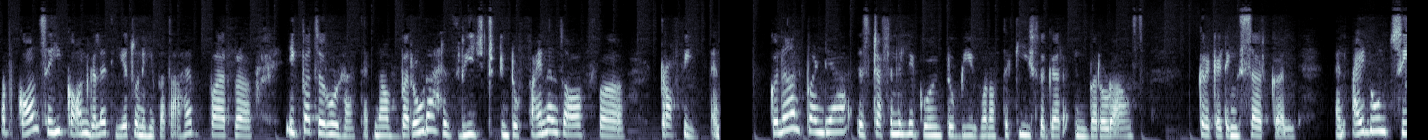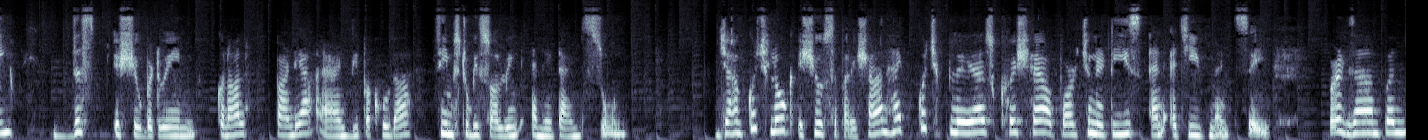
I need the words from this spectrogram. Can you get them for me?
अब कौन सही, कौन गलत, ये तो नहीं पता है, पर एक बात ज़रूर है that now Baroda has reached into finals of trophy and Krunal Pandya is definitely going to be one of the key figure in Baroda's cricketing circle and I don't see this issue between Krunal Pandya and Deepak Hooda seems to be solving anytime soon. जहां कुछ लोग इश्यूज से परेशान है कुछ प्लेयर्स खुश है अपॉर्चुनिटीज एंड अचीवमेंट से फॉर एग्जाम्पल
